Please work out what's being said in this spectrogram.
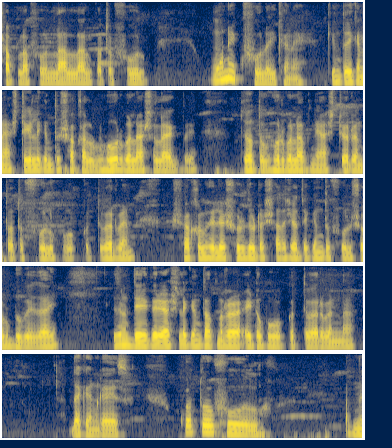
শাপলা ফুল, লাল লাল কত ফুল, অনেক ফুল এইখানে। কিন্তু এখানে আসতে গেলে কিন্তু সকাল ভোরবেলা আসা লাগবে। যত ভোরবেলা আপনি আসতে পারবেন, তত ফুল উপভোগ করতে পারবেন। সকাল হইলে সূর্যটার সাথে সাথে কিন্তু ফুল সব ডুবে যায়। জন্য দেরি করে আসলে কিন্তু আপনারা এটা উপভোগ করতে পারবেন না। দেখেন গায়েস কত ফুল। আপনি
